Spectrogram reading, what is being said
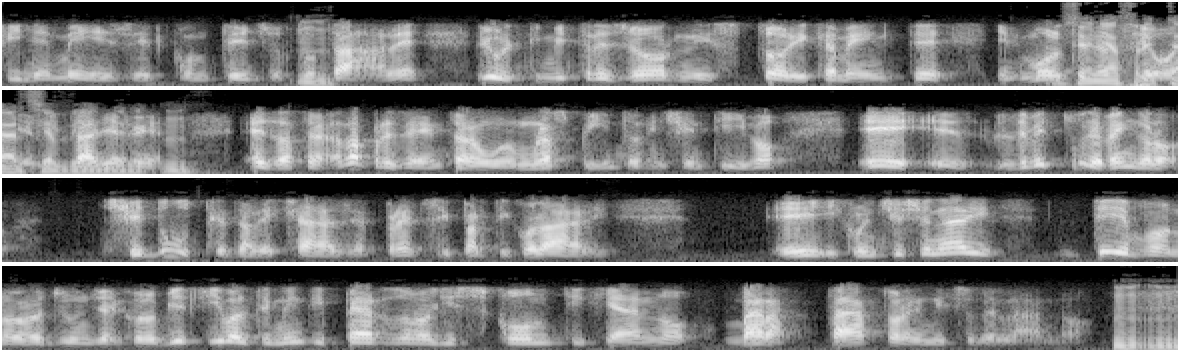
fine mese il conteggio mm. totale, mm. gli ultimi tre giorni storicamente in molte Bisogna nazioni... affrettarsi a vendere. Mm. Esatto, rappresentano una spinta, un incentivo e eh, le vetture vengono cedute dalle case a prezzi particolari e i concessionari devono raggiungere quell'obiettivo, altrimenti perdono gli sconti che hanno barattato all'inizio dell'anno. Mm-hmm.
